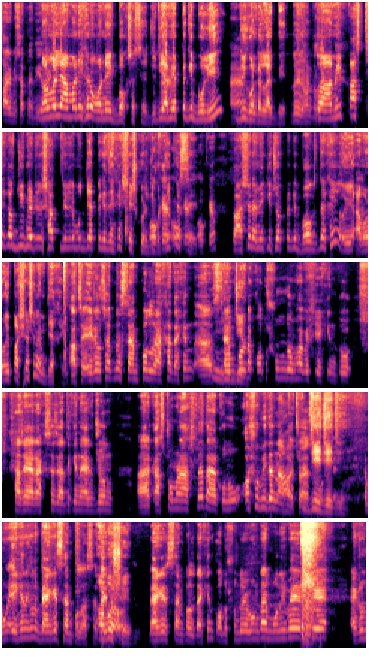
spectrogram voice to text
সার্ভিস আপনি দিয়ে নরমালি আমার এখানে অনেক বক্স আছে। যদি আমি আপনাকে বলি হ্যাঁ। দুই ঘণ্টা লাগবে। ঘণ্টা তো আমি পাঁচ থেকে দুই মিনিটের সাত মিনিটের মধ্যে আপনাকে দেখে শেষ করে দিব ঠিক আছে? ওকে তো আসেন আমি কিছু আপনাকে বক্স দেখাই ওই আমার ওই পাশে আসেন আমি দেখাই। আচ্ছা এটা হচ্ছে আপনার স্যাম্পল রাখা। দেখেন। স্যাম্পলটা কত সুন্দরভাবে সে কিন্তু সাজায় রাখছে যাতে কিনা একজন কাস্টমার আসলে তার কোনো অসুবিধা না হয় চয়েস জি জি জি। এবং এখানে কিন্তু ব্যাগের স্যাম্পল আছে? অবশ্যই। ব্যাগের স্যাম্পল দেখেন কত সুন্দর। এবং তার মনির ভাইয়ের যে একজন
